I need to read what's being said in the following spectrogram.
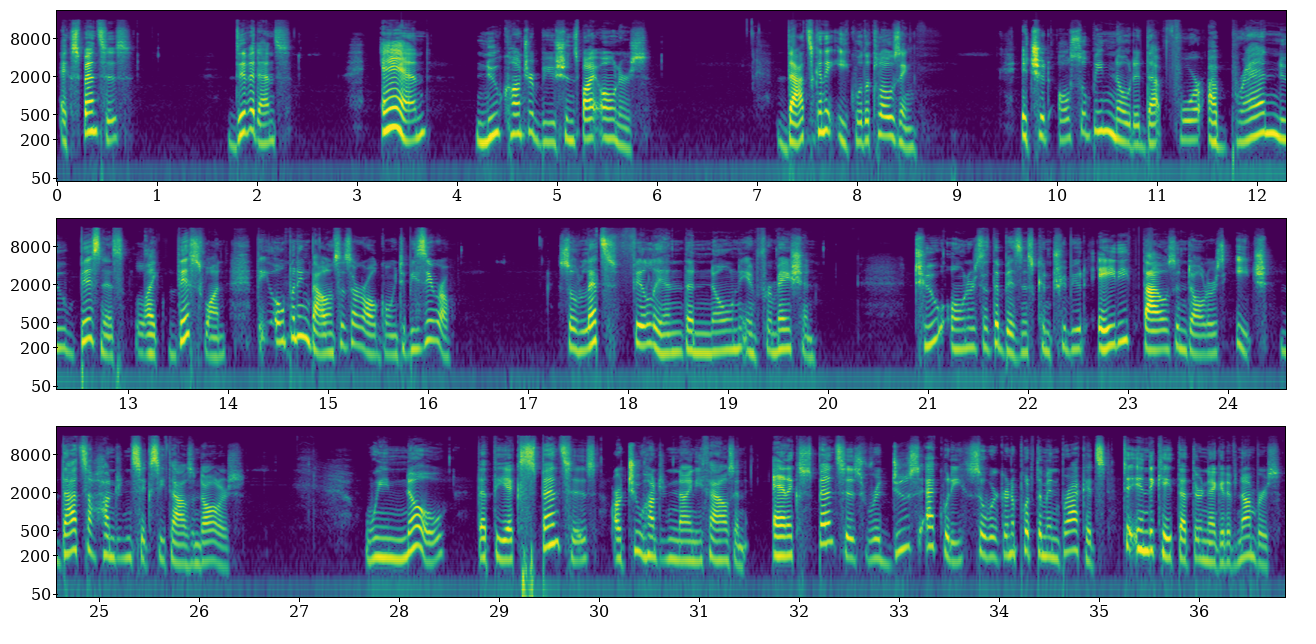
expenses, dividends, and new contributions by owners. That's going to equal the closing. It should also be noted that for a brand new business like this one, the opening balances are all going to be zero. So let's fill in the known information. Two owners of the business contribute $80,000 each. That's $160,000. We know that the expenses are 290,000 and expenses reduce equity, so we're going to put them in brackets to indicate that they're negative numbers.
